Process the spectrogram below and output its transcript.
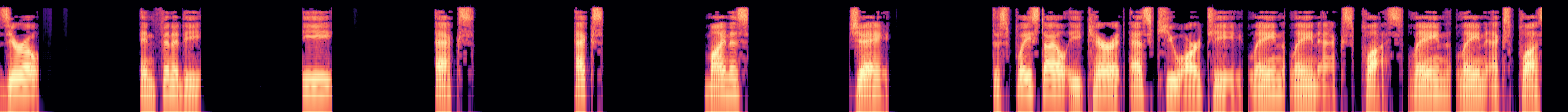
0 infinity e x x minus J display style e caret sqrt lane lane x plus lane lane x plus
